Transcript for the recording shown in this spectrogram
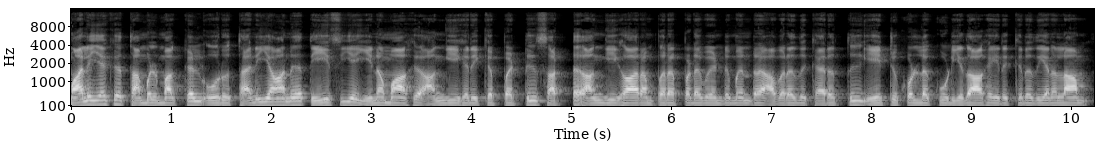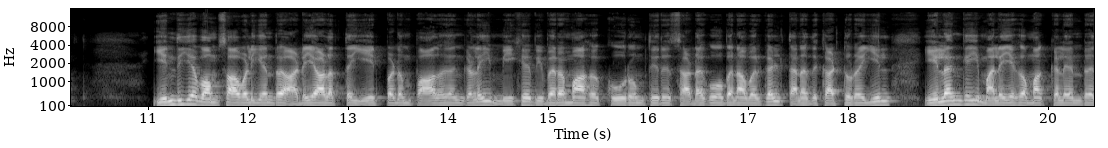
மலையக தமிழ் மக்கள் ஒரு தனியான தேசிய இனமாக அங்கீகரிக்கப்பட்டு சட்ட அங்கீகாரம் பெறப்பட வேண்டும் என்ற அவரது கருத்து ஏற்றுக்கொள்ளக்கூடியதாக இருக்கிறது எனலாம். இந்திய வம்சாவளி என்ற அடையாளத்தை ஏற்படும் பாதகங்களை மிக விவரமாக கூறும் திரு சடகோபன் அவர்கள் தனது கட்டுரையில் இலங்கை மலையக மக்கள் என்ற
